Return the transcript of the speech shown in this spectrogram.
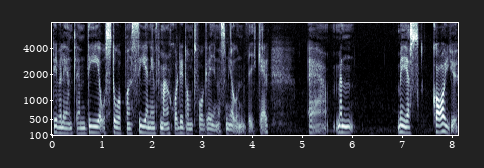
Det är väl egentligen det och stå på en scen inför människor. Det är de två grejerna som jag undviker. Eh, men, men jag ska ju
